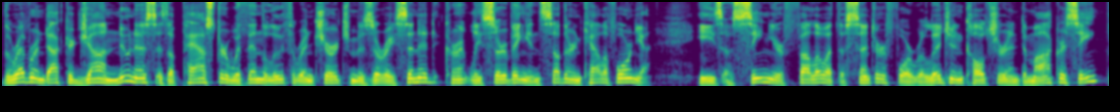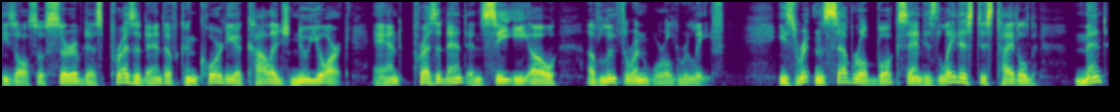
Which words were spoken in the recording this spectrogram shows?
The Reverend Dr. John Nunes is a pastor within the Lutheran Church Missouri Synod, currently serving in Southern California. He's a senior fellow at the Center for Religion, Culture, and Democracy. He's also served as president of Concordia College, New York, and president and CEO of Lutheran World Relief. He's written several books, and his latest is titled Meant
